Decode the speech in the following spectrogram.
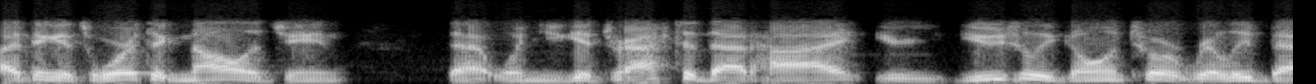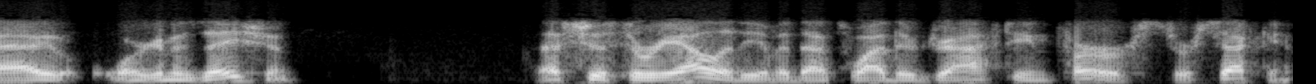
I think it's worth acknowledging that when you get drafted that high, you're usually going to a really bad organization. That's just the reality of it. That's why they're drafting first or second.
